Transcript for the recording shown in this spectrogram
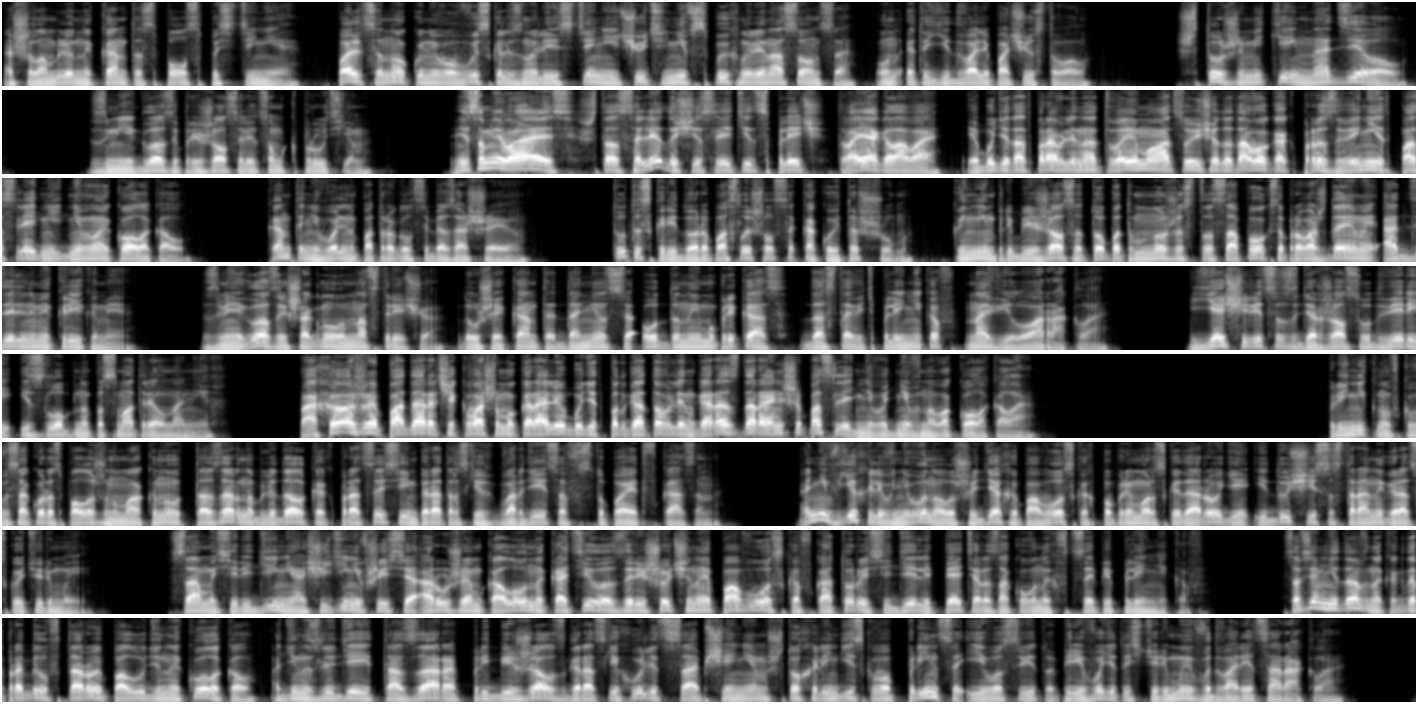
Ошеломленный Канта сполз по стене. Пальцы ног у него выскользнули из тени и чуть не вспыхнули на солнце. Он это едва ли почувствовал. Что же Микей наделал? Змееглазый прижался лицом к прутьям. «Не сомневаюсь, что следующий слетит с плеч твоя голова и будет отправлена твоему отцу еще до того, как прозвенит последний дневной колокол». Канта невольно потрогал себя за шею. Тут из коридора послышался какой-то шум. К ним приближался топот множества сапог, сопровождаемый отдельными криками. Змееглазый шагнул им навстречу. До Канте донесся отданный ему приказ доставить пленников на виллу Оракла. Ящерица задержался у двери и злобно посмотрел на них. «Похоже, подарочек вашему королю будет подготовлен гораздо раньше последнего дневного колокола». Приникнув к высоко расположенному окну, Тазар наблюдал, как процессия императорских гвардейцев вступает в Казан. Они въехали в него на лошадях и повозках по приморской дороге, идущей со стороны городской тюрьмы. В самой середине ощетинившаяся оружием колонна катила зарешоченная повозка, в которой сидели пятеро закованных в цепи пленников. Совсем недавно, когда пробил второй полуденный колокол, один из людей Тазара прибежал с городских улиц с сообщением, что холиндийского принца и его свиту переводят из тюрьмы во дворец Оракла.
